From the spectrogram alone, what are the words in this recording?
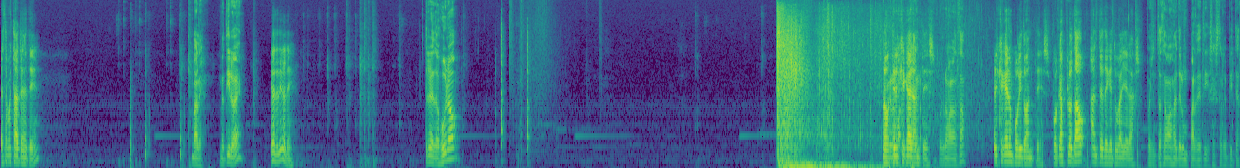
Ya está puesta la TNT, ¿eh? Vale, me tiro, ¿eh? Tírate, tírate. 3, 2, 1. No, ¿Por qué tienes que caer antes. ¿Por qué no me ha lanzado? Tienes que caer un poquito antes. Porque ha explotado antes de que tú cayeras. Pues entonces vamos a meter un par de ticks a este repeater.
